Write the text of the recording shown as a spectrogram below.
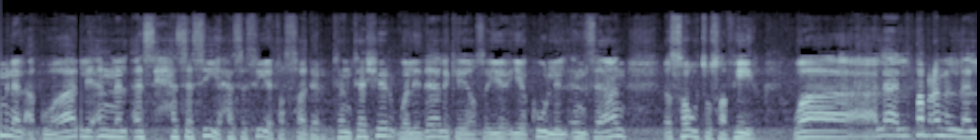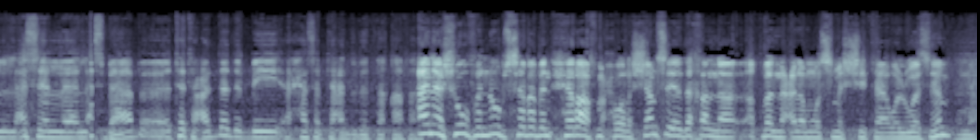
من الأقوال لأن الأس حساسية حساسية الصدر تنتشر ولذلك يكون للإنسان صوت صفير وطبعا الأسباب تتعدد بحسب تعدد الثقافات أنا أشوف أنه بسبب انحراف محور الشمس إذا دخلنا أقبلنا على موسم الشتاء والوسم نعم.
